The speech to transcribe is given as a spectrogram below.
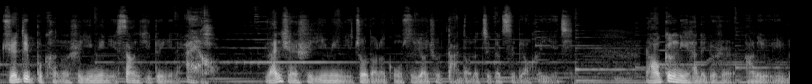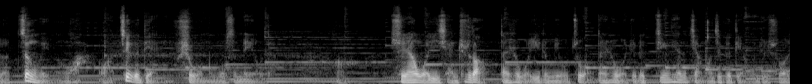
绝对不可能是因为你上级对你的爱好，完全是因为你做到了公司要求达到的这个指标和业绩。然后更厉害的就是阿里有一个政委文化，哇，这个点是我们公司没有的啊。虽然我以前知道，但是我一直没有做。但是我觉得今天讲到这个点，我就说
